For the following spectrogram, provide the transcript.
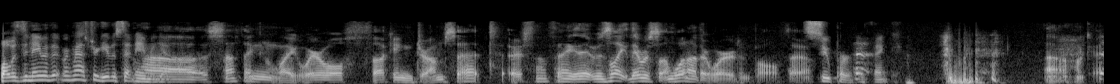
what was the name of it, McMaster? Give us that name again. Uh, something like werewolf fucking drum set or something. It was like there was some, one other word involved though. Super, I think. Oh, okay.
